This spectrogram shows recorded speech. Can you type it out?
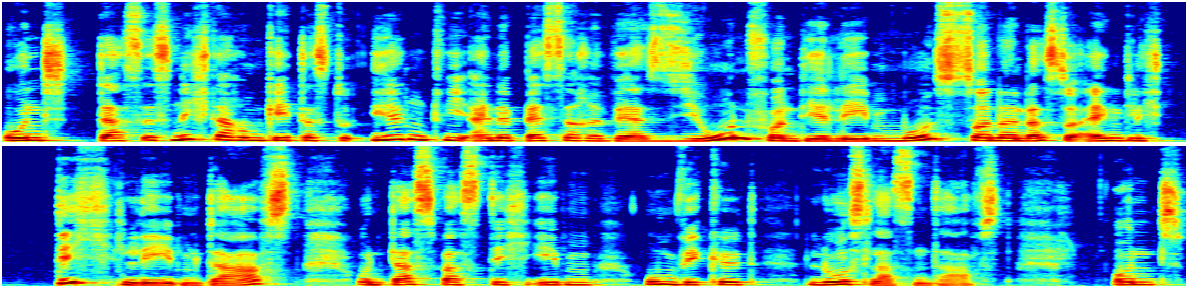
und dass es nicht darum geht, dass du irgendwie eine bessere Version von dir leben musst, sondern dass du eigentlich dich leben darfst und das, was dich eben umwickelt, loslassen darfst. Und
